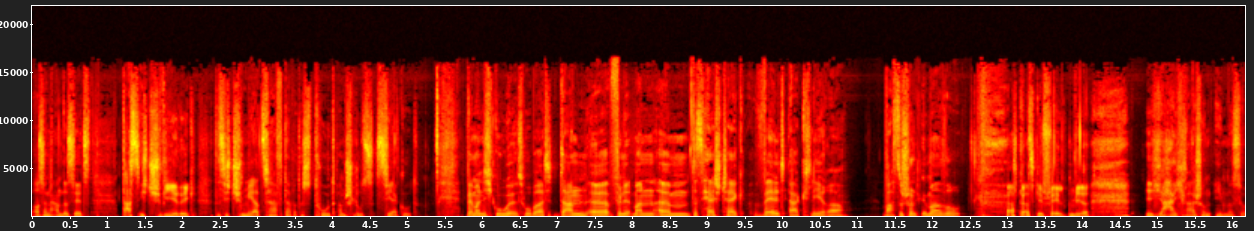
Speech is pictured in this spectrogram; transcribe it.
auseinandersetzt. Das ist schwierig, das ist schmerzhaft, aber das tut am Schluss sehr gut. Wenn man nicht googelt, Hubert, dann äh, findet man ähm, das Hashtag Welterklärer. Warst du schon immer so? das gefällt mir. Ja, ich war schon immer so.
